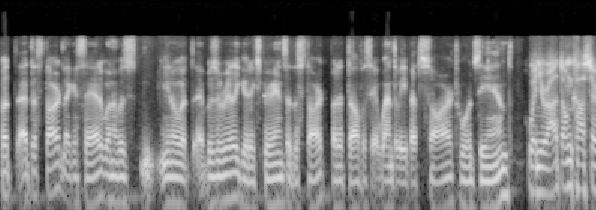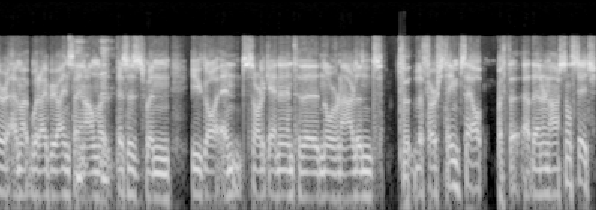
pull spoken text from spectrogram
but at the start, like I said, when I was you know it, it was a really good experience at the start, but it obviously it went a wee bit sour towards the end. When you were at Doncaster, I, would I be right in saying, Alan, this is when you got in, started getting into the Northern Ireland, the, first team set up with the, at the international stage?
